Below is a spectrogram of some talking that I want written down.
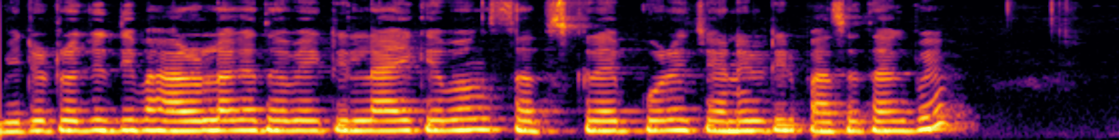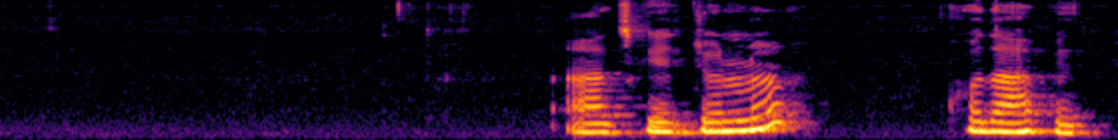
ভিডিওটা যদি ভালো লাগে তবে একটি লাইক এবং সাবস্ক্রাইব করে চ্যানেলটির পাশে থাকবে আজকের জন্য খোদা হাফেজ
